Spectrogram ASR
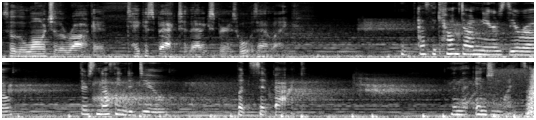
So the launch of the rocket, take us back to that experience. What was that like? As the countdown nears zero, there's nothing to do but sit back. Then the engine lights up.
